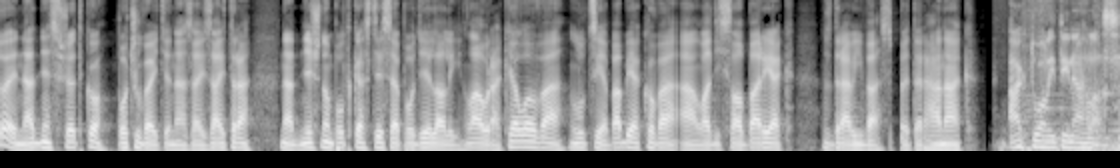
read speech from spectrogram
To je na dnes všetko, počúvajte nás aj zajtra. Na dnešnom podcaste sa podielali Laura Kelová, Lucia Babiaková a Ladislav Bariak. Zdraví vás Peter Hanák. Aktuality na hlas.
